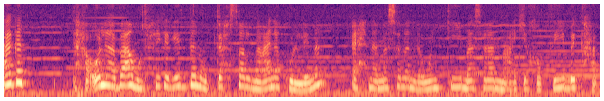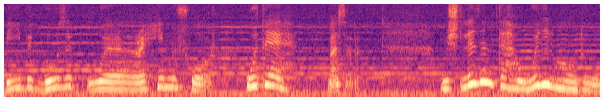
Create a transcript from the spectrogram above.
حاجة هقولها بقى مضحكة جدا وبتحصل معانا كلنا. إحنا مثلا لو انت مثلا معاكي خطيبك حبيبك جوزك ورايحين مشوار وتاه مثلا. مش لازم تهولي الموضوع.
